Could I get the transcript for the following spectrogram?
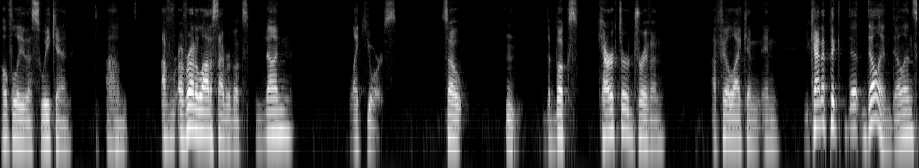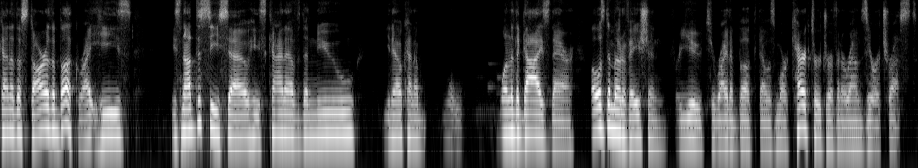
hopefully this weekend. Um, I've I've read a lot of cyber books. None like yours. So Hmm. the book's character driven. I feel like, and and you kind of pick D- Dylan. Dylan's kind of the star of the book, right? He's he's not the CISO. He's kind of the new, you know, kind of one of the guys there. What was the motivation for you to write a book that was more character driven around zero trust?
